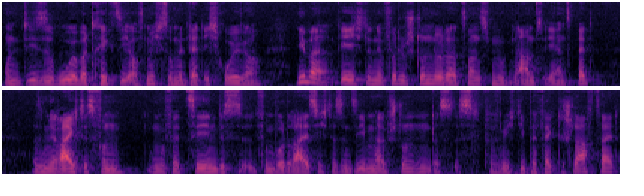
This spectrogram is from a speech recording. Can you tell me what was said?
und diese Ruhe überträgt sich auf mich, somit werde ich ruhiger. Lieber gehe ich dann eine Viertelstunde oder 20 Minuten abends eher ins Bett. Also mir reicht es von ungefähr 10 bis 5.30 Uhr, das sind siebeneinhalb Stunden, das ist für mich die perfekte Schlafzeit.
